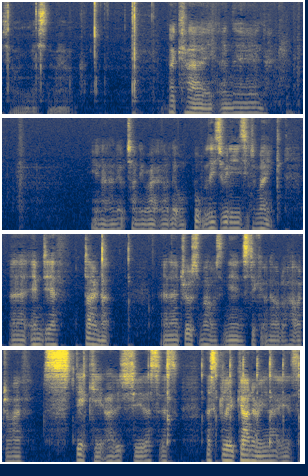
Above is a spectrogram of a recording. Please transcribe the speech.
So I'm messing around. Okay and then you know a little tiny right a little oh these are really easy to make uh, MDF donut and I drill some holes in the end stick it on an old hard drive. Stick it I literally that's, that's that's glue gunnery that is.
